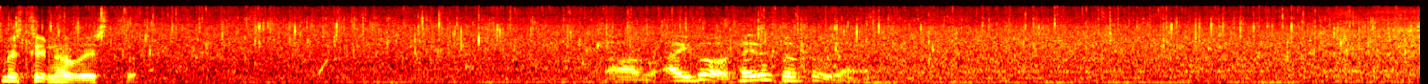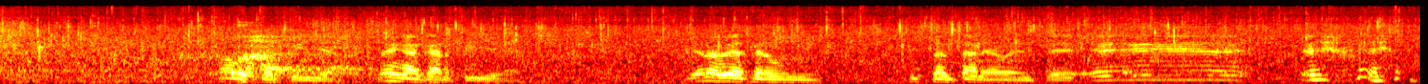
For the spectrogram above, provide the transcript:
Visto y no visto. Hay dos, hay dos tortugas. Vamos, carpilla. Venga, carpilla. Yo la voy a hacer un instantáneamente. Eh, eh, eh.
